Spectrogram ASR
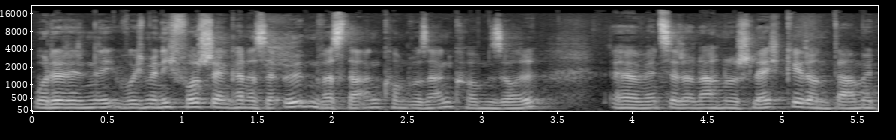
wo, du, wo ich mir nicht vorstellen kann, dass da irgendwas da ankommt, was ankommen soll, äh, wenn es dir danach nur schlecht geht und damit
